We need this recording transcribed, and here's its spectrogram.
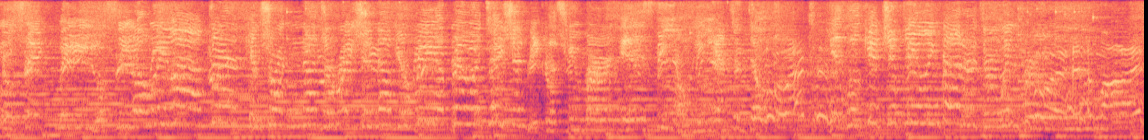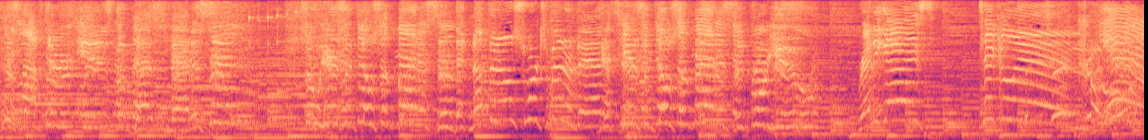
feel sickly, you'll see only laughter can shorten the duration of your rehabilitation because humor is the only antidote. Oh, what? It will get you feeling better through and through. Am I? Cause laughter is the best medicine. Medicine that nothing else works better than. Yes, here's a dose of medicine for you. Ready, guys? Tickle in! Go, guys.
